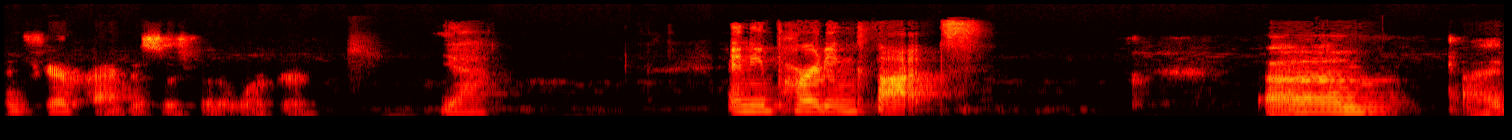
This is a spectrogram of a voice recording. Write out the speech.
and fair practices for the worker. Yeah. Any parting thoughts? Um, I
